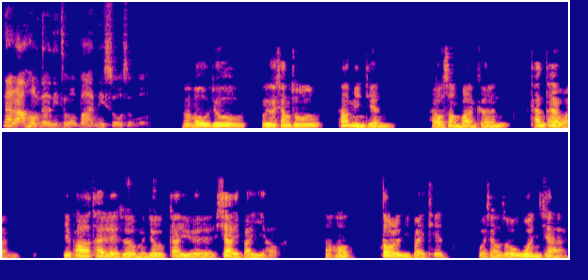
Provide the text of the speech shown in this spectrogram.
那然后呢？你怎么办？你说什么？然后我就我就想说，他明天还要上班，可能看太晚，也怕他太累，所以我们就改约下礼拜一好了。然后到了礼拜天，我想说问一下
